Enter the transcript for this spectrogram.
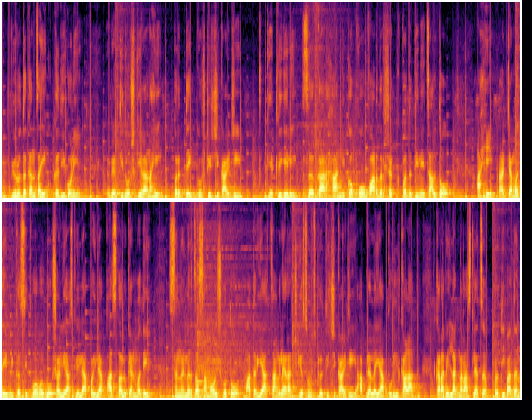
विरोधकांचाही कधी कोणी व्यक्तिदोष केला नाही. प्रत्येक गोष्टीची काळजी घेतली गेली. सहकार हा निकोप व पारदर्शक पद्धतीने चालतो आहे. राज्यामध्ये विकसित व वैभवशाली असलेल्या पहिल्या पाच तालुक्यांमध्ये संगमेरचा समावेश होतो. मात्र या चांगल्या राजकीय संस्कृतीची काळजी आपल्याला या पुढील काळात करावी लागणार असल्याचं प्रतिपादन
